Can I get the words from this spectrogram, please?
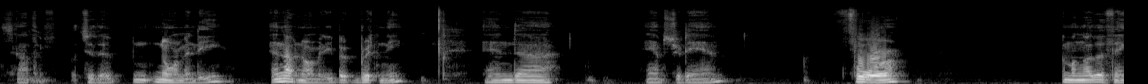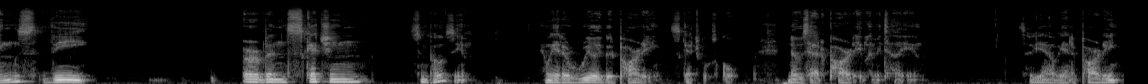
south of to the Normandy, and not Normandy, but Brittany, and uh, Amsterdam for, among other things, the Urban Sketching Symposium. And we had a really good party. Sketchbook Skool knows how to party, let me tell you. So yeah, we had a party,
